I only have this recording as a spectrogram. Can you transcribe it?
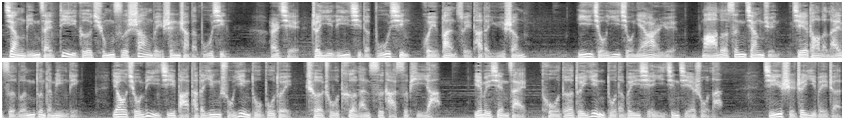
降临在蒂格琼斯上尉身上的不幸，而且这一离奇的不幸会伴随他的余生。一九一九年二月，马勒森将军接到了来自伦敦的命令，要求立即把他的英属印度部队撤出特兰斯卡斯皮亚，因为现在土德对印度的威胁已经结束了，即使这意味着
